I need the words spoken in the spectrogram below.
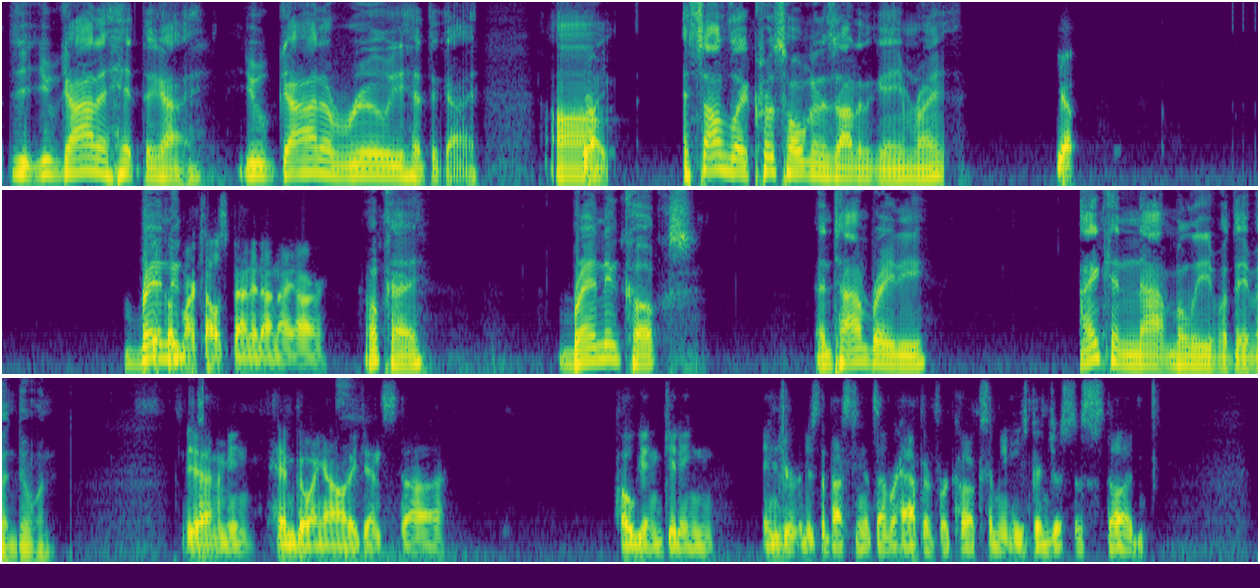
you, you gotta hit the guy. You gotta really hit the guy. Um, right it sounds like Chris Hogan is out of the game, right? Yep. Brandin. Martellus Bennett on IR. Okay. Brandin Cooks and Tom Brady. I cannot believe what they've been doing. Yeah, I mean, him going out against uh, Hogan getting injured is the best thing that's ever happened for Cooks. I mean, he's been just a stud.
